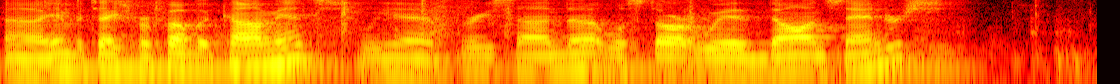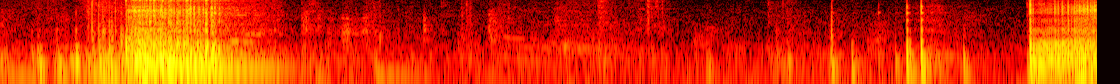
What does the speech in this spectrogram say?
Uh, invitation for public comments, we have three signed up, we'll start with Dawn Sanders.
